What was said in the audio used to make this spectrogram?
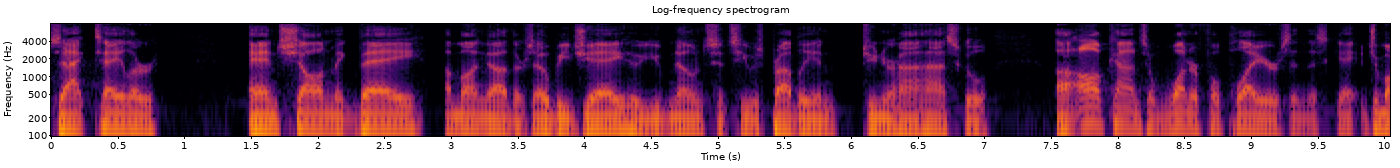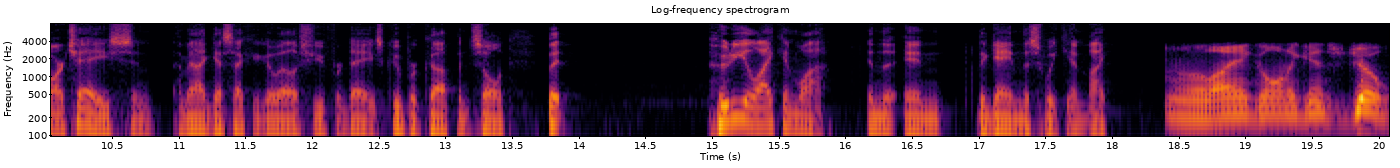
Zac Taylor, and Sean McVay, among others. OBJ, who you've known since he was probably in junior high, high school. Uh, all kinds of wonderful players in this game. Ja'Marr Chase, and I mean, I guess I could go LSU for days. Cooper Kupp and so on. But who do you like and why in the in the game this weekend, Mike? Well, I ain't going against Joe.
